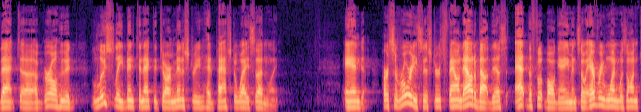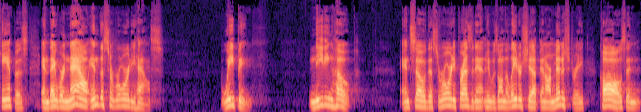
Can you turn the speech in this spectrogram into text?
that uh, a girl who had loosely been connected to our ministry had passed away suddenly. And her sorority sisters found out about this at the football game, and so everyone was on campus, and they were now in the sorority house, weeping, needing hope. And so the sorority president, who was on the leadership in our ministry, calls and,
